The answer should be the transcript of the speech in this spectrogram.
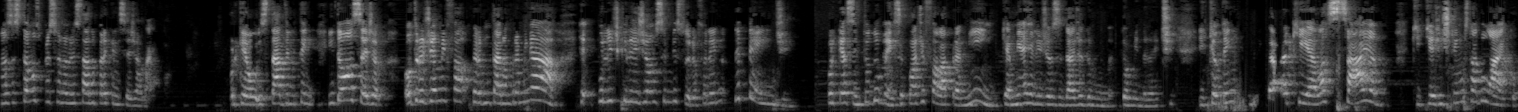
nós estamos pressionando o Estado para que ele seja laico. Porque o Estado ele tem. Então, ou seja, outro dia me perguntaram para mim: ah, política e religião se misturam. Eu falei: depende. Porque assim, tudo bem, você pode falar para mim que a minha religiosidade é dominante e que eu tenho que para que ela saia, que, que a gente tem um Estado laico.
